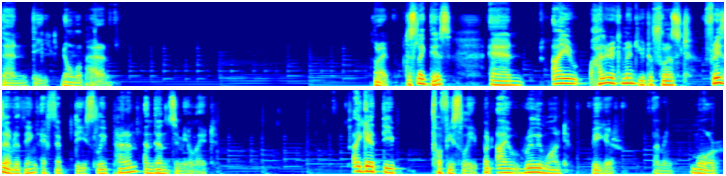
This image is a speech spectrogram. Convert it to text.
than the normal pattern. Alright, just like this. And I highly recommend you to first freeze everything except the sleep pattern and then simulate. I get the puffy sleep, but I really want bigger. I mean, more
